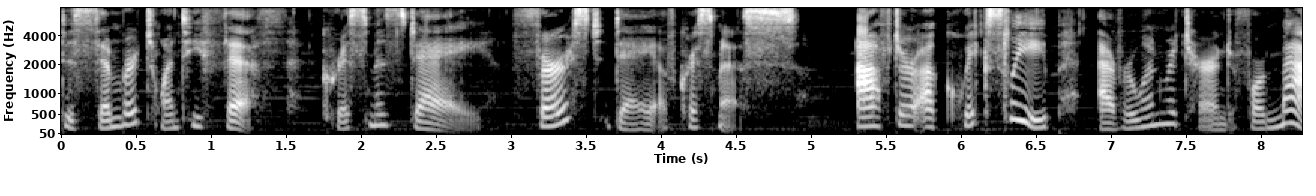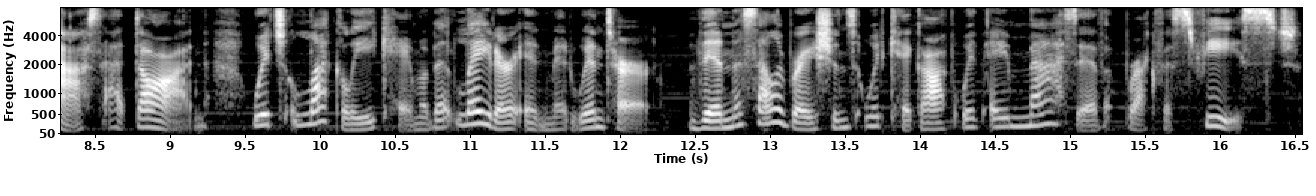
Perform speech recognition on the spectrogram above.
December 25th, Christmas Day, first day of Christmas. After a quick sleep, everyone returned for Mass at dawn, which luckily came a bit later in midwinter. Then the celebrations would kick off with a massive breakfast feast.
